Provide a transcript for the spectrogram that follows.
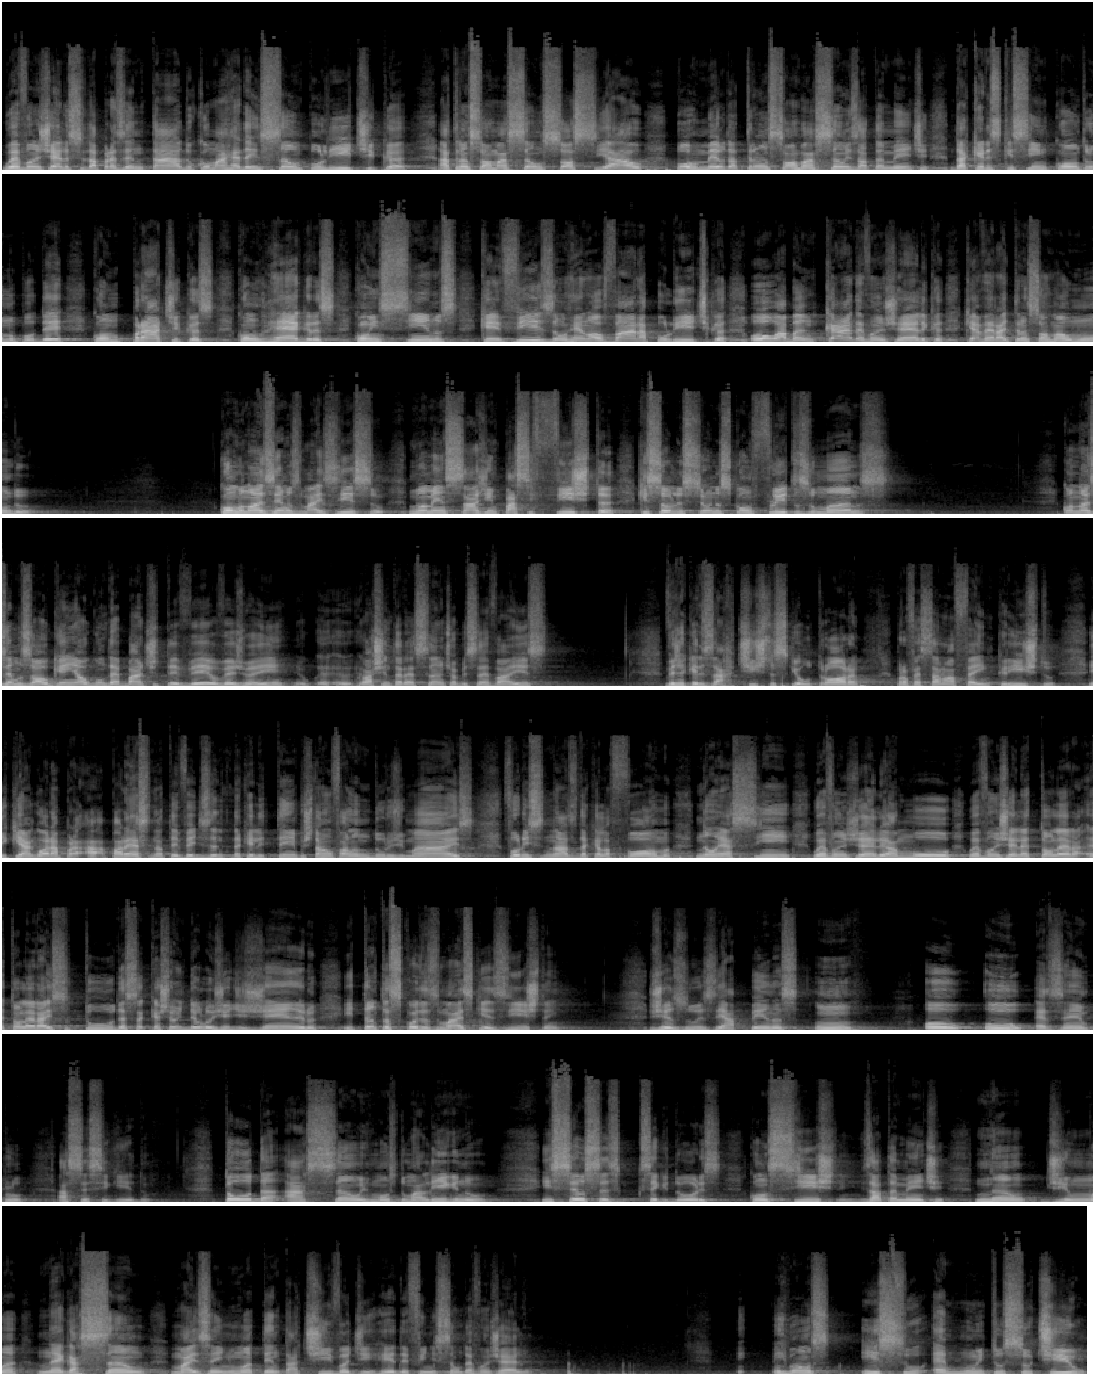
O Evangelho se dá apresentado como a redenção política, a transformação social, por meio da transformação exatamente daqueles que se encontram no poder, com práticas, com regras, com ensinos que visam renovar a política ou a bancada evangélica que haverá de transformar o mundo. Como nós vemos mais isso numa mensagem pacifista que soluciona os conflitos humanos. Quando nós vemos alguém em algum debate de TV, eu vejo aí, eu, eu acho interessante observar isso. Veja aqueles artistas que outrora professaram a fé em Cristo e que agora aparecem na TV dizendo que naquele tempo estavam falando duro demais, foram ensinados daquela forma. Não é assim. O Evangelho é amor, o Evangelho é tolerar, é tolerar isso tudo, essa questão de ideologia de gênero e tantas coisas mais que existem. Jesus é apenas um ou o exemplo a ser seguido toda a ação, irmãos, do maligno e seus seguidores consistem exatamente não de uma negação, mas em uma tentativa de redefinição do Evangelho. Irmãos, isso é muito sutil.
